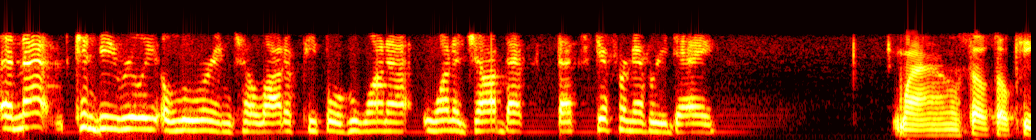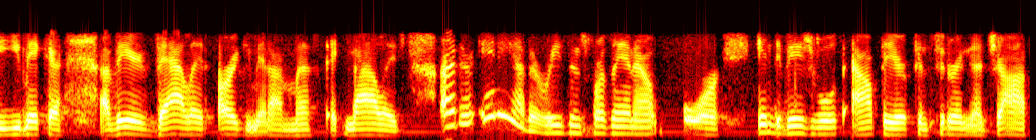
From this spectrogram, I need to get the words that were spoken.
and that can be really alluring to a lot of people who want to want a job that's that's different every day. Wow, so so key. You make a, a very valid argument. I must acknowledge. Are there any other reasons, Rosanna, for individuals out there considering a job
